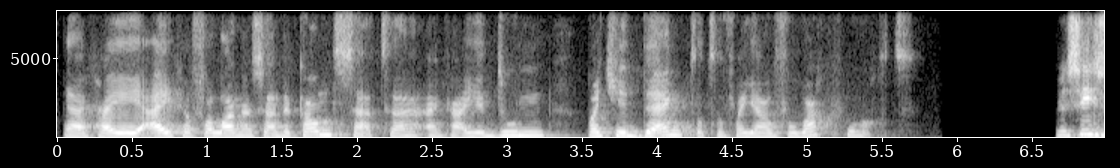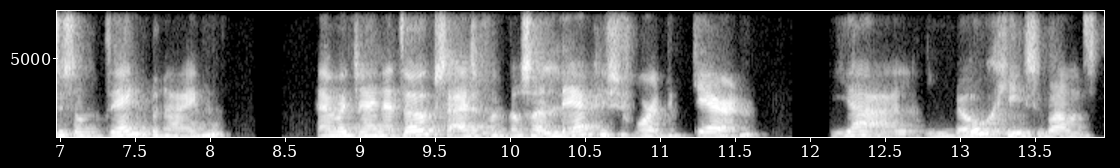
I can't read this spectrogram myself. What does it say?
ja, ga je je eigen verlangens aan de kant zetten en ga je doen wat je denkt dat er van jou verwacht wordt. Precies, dus dat denkbrein, en wat jij net ook zei, van, dat is allergisch voor de kern. Ja, logisch, want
